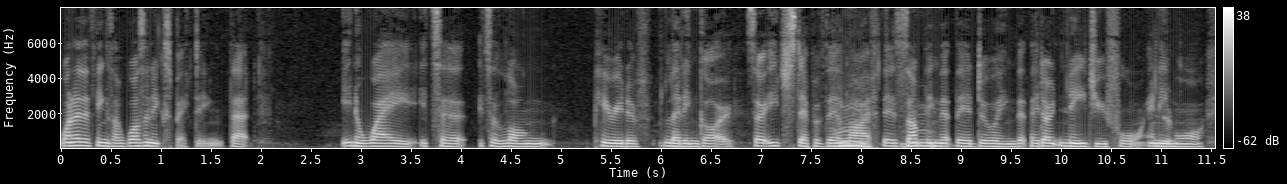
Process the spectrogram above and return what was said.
One of the things I wasn't expecting that, in a way, it's a it's a long period of letting go. So each step of their mm. life, there's something mm. that they're doing that they don't need you for anymore. Yep.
